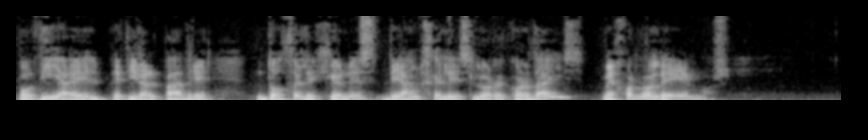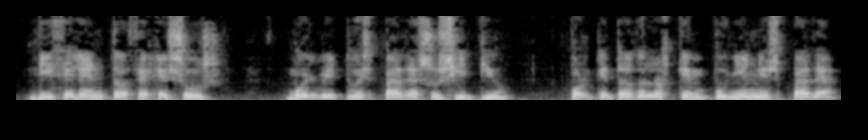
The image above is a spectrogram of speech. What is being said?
podía él pedir al Padre doce legiones de ángeles. ¿Lo recordáis? Mejor lo leemos. Dícele entonces Jesús Vuelve tu espada a su sitio, porque todos los que empuñen espada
